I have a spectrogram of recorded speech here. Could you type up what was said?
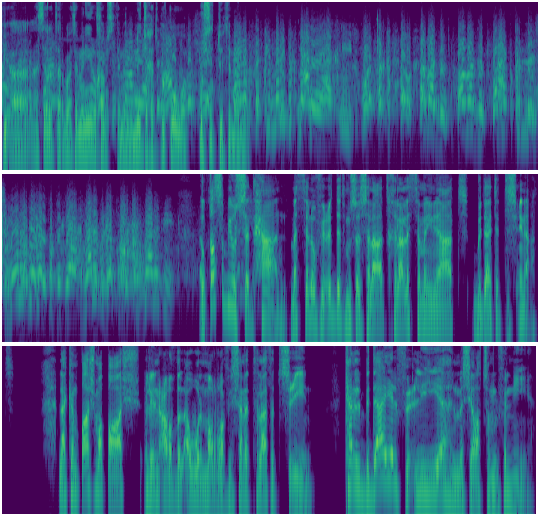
في سنة 84 و85 نجحت بقوة و86 كيف ماني بك معنا يا أخي ابدا ابدا واحد كل ماني بقصتك يا أخي ماني بقصتك ماني بيك القصبي والسدحان مثلوا في عدة مسلسلات خلال الثمانينات وبداية التسعينات. لكن طاش مطاش اللي انعرض الأول مرة في سنة 93 كان البداية الفعلية لمسيرتهم الفنية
